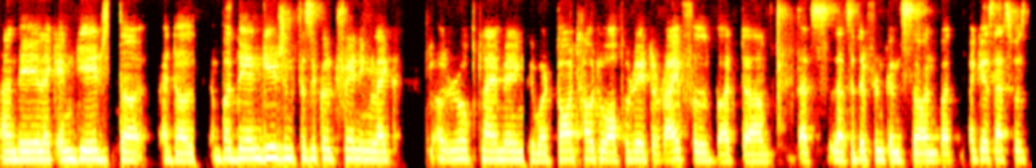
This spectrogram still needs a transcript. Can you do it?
and they like engage the adult, but they engage in physical training like rope climbing. They were taught how to operate a rifle, but um, that's that's a different concern. But I guess that's was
